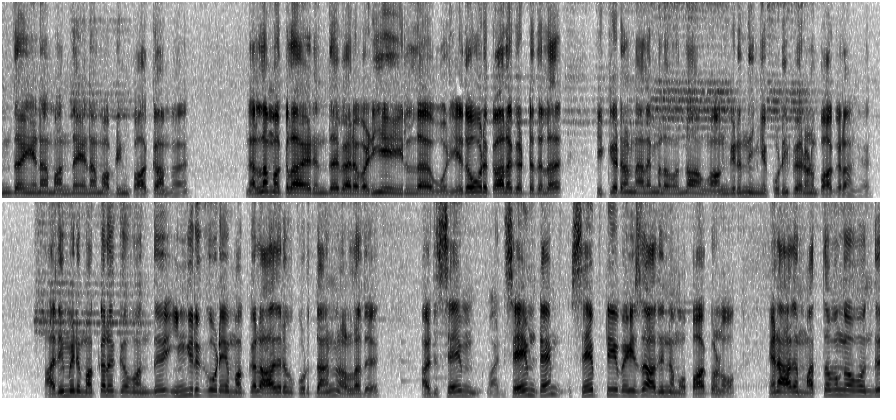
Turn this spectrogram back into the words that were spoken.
இந்த இனம் அந்த இனம் அப்படின்னு பார்க்காம நல்ல மக்களாக இருந்து வேறு வழியே இல்லை. ஒரு ஏதோ ஒரு காலகட்டத்தில் இக்கட்டான நிலைமையில் வந்து அவங்க அங்கேருந்து இங்கே குடிபெயரணும்னு பார்க்குறாங்க. அதேமாரி மக்களுக்கு வந்து இங்கே இருக்கக்கூடிய மக்கள் ஆதரவு கொடுத்தாங்கன்னு நல்லது. At same at same time safety வைஸாக அது நம்ம பார்க்கணும். ஏன்னா அதை மற்றவங்க வந்து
